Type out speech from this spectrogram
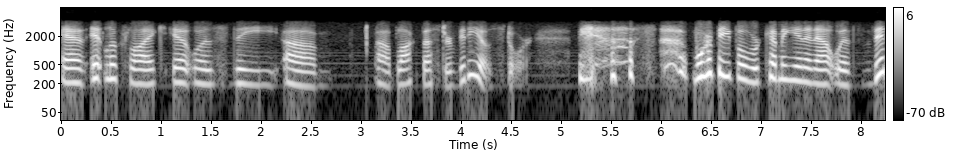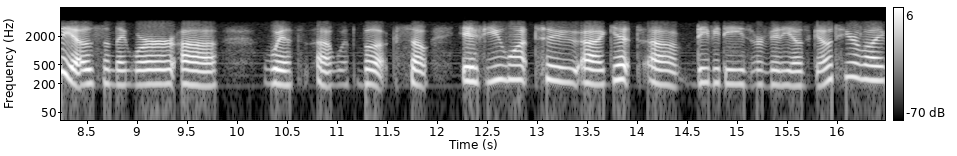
and it looked like it was the um, uh, blockbuster video store. Because more people were coming in and out with videos than they were uh, with uh, with books. So if you want to uh, get uh, DVDs or videos, go to your li-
